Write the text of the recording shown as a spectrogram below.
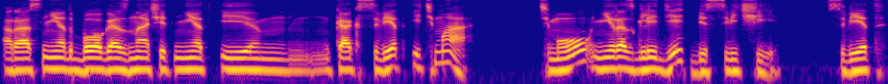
«Раз нет Бога, значит нет и... как свет и тьма. Тьму не разглядеть без свечи. Свет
